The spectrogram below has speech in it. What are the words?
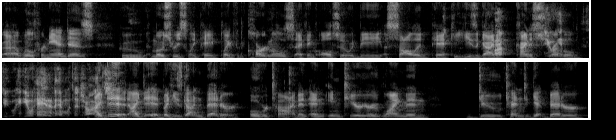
uh, Will Hernandez who most recently paid played for the Cardinals. I think also would be a solid pick. He, he's a guy that kind of struggled. You, you, you, hated him with the Giants. I did, I did, but he's gotten better over time. And and interior linemen do tend to get better,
